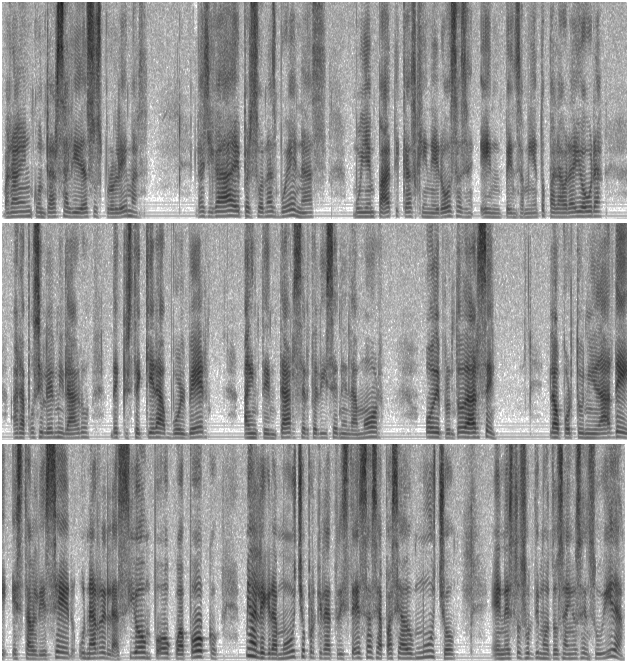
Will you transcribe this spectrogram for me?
van a encontrar salida a sus problemas. La llegada de personas buenas, muy empáticas, generosas en pensamiento, palabra y obra, hará posible el milagro de que usted quiera volver a intentar ser feliz en el amor o de pronto darse la oportunidad de establecer una relación poco a poco. Me alegra mucho porque la tristeza se ha paseado mucho en estos últimos dos años en su vida.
